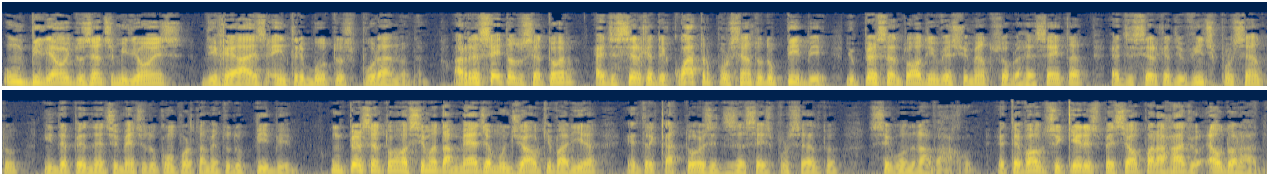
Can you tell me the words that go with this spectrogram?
1 bilhão e 200 milhões de reais em tributos por ano. A receita do setor é de cerca de 4% do PIB e o percentual de investimento sobre a receita é de cerca de 20%, independentemente do comportamento do PIB. Um percentual acima da média mundial que varia entre 14% e 16%, segundo Navarro. Etevaldo Siqueira, especial para a Rádio Eldorado.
